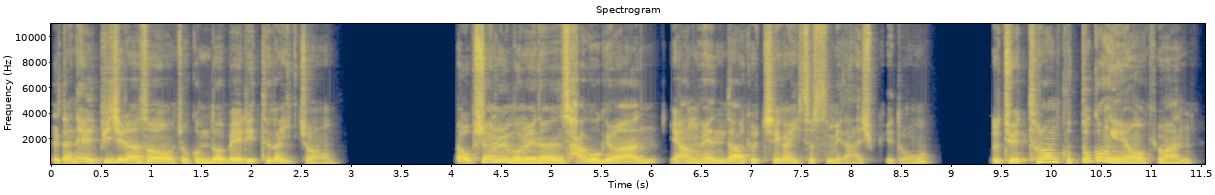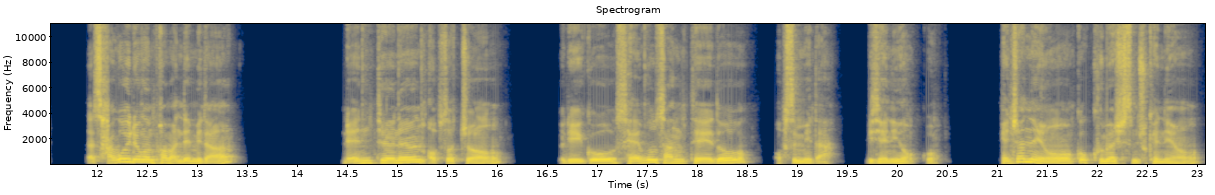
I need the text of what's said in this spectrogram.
일단 LPG라서 조금 더 메리트가 있죠. 옵션을 보면은 사고 교환, 양 휀다 교체가 있었습니다. 아쉽게도. 그리고 뒤에 트렁크 뚜껑이에요. 교환. 사고 이력은 포함 안 됩니다. 렌트는 없었죠. 그리고 세부 상태도 없습니다. 미세누유 없고. 괜찮네요. 꼭 구매하셨으면 좋겠네요.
